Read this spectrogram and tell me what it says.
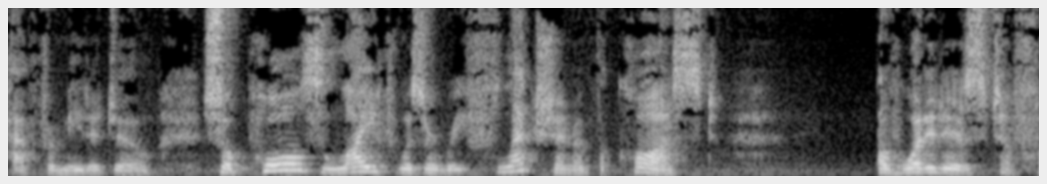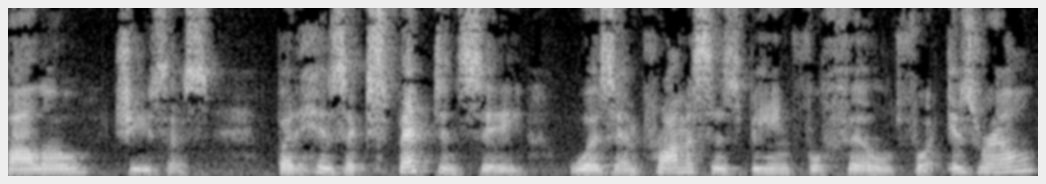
have for me to do? So Paul's life was a reflection of the cost of what it is to follow Jesus, but his expectancy was in promises being fulfilled for Israel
